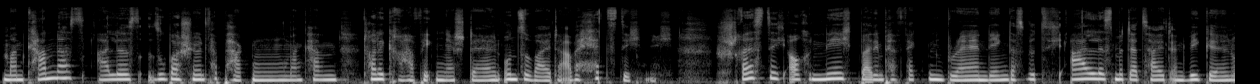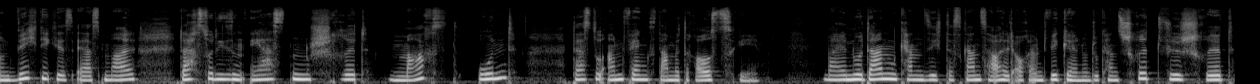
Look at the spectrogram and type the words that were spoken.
man kann das alles super schön verpacken, man kann tolle Grafiken erstellen und so weiter, aber hetz dich nicht. Stress dich auch nicht bei dem perfekten Branding, das wird sich alles mit der Zeit entwickeln und wichtig ist erstmal, dass du diesen ersten Schritt machst und dass du anfängst damit rauszugehen. Weil nur dann kann sich das Ganze halt auch entwickeln und du kannst Schritt für Schritt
